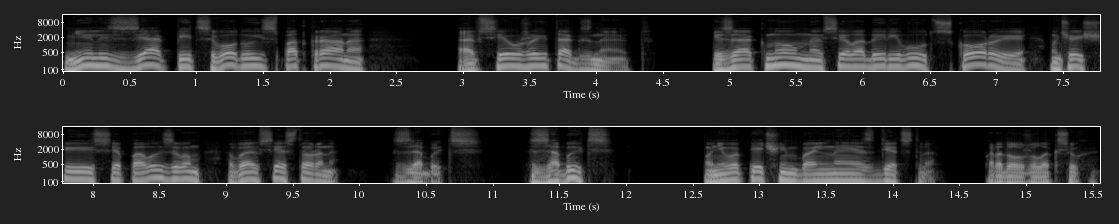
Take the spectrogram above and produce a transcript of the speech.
нельзя пить воду из-под крана, а все уже и так знают. И за окном на все лады ревут скорые, мчащиеся по вызовам во все стороны. Забыть. Забыть. У него печень больная с детства, продолжила Ксюха.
